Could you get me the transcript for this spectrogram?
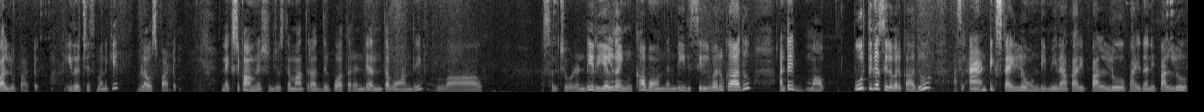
పళ్ళు పాటు ఇది వచ్చేసి మనకి బ్లౌజ్ పాటు నెక్స్ట్ కాంబినేషన్ చూస్తే మాత్రం అద్దరిపోతారండి. ఎంత బాగుంది. వావ్. అసలు చూడండి రియల్గా ఇంకా బాగుందండి. ఇది సిల్వర్ కాదు అంటే మా- పూర్తిగా సిల్వర్ కాదు. అసలు యాంటిక్ స్టైల్లో ఉండి మీనాకారి పళ్ళు పైదాని పళ్ళు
